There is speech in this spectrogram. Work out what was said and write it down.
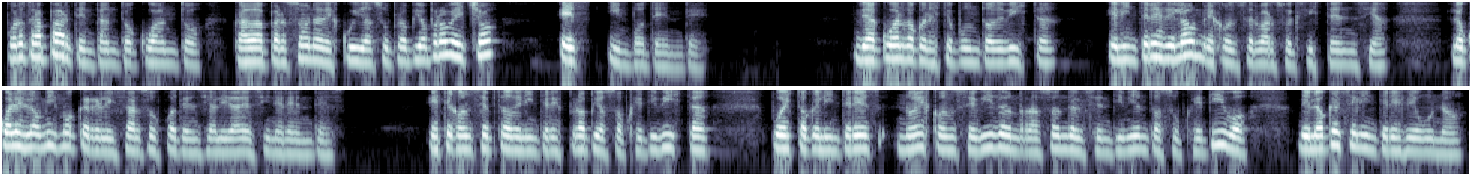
Por otra parte, en tanto cuanto cada persona descuida su propio provecho, es impotente. De acuerdo con este punto de vista, el interés del hombre es conservar su existencia, lo cual es lo mismo que realizar sus potencialidades inherentes. Este concepto del interés propio es objetivista, puesto que el interés no es concebido en razón del sentimiento subjetivo de lo que es el interés de uno,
